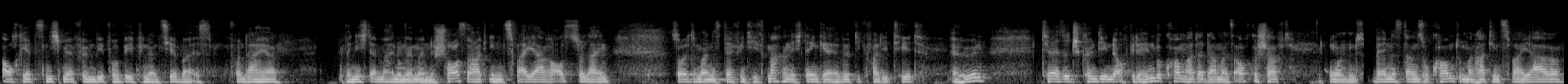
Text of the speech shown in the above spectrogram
auch jetzt nicht mehr für den BVB finanzierbar ist. Von daher bin ich der Meinung, wenn man eine Chance hat, ihn zwei Jahre auszuleihen, sollte man es definitiv machen. Ich denke, er wird die Qualität erhöhen. Terzic könnte ihn auch wieder hinbekommen, hat er damals auch geschafft. Und wenn es dann so kommt und man hat ihn zwei Jahre,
